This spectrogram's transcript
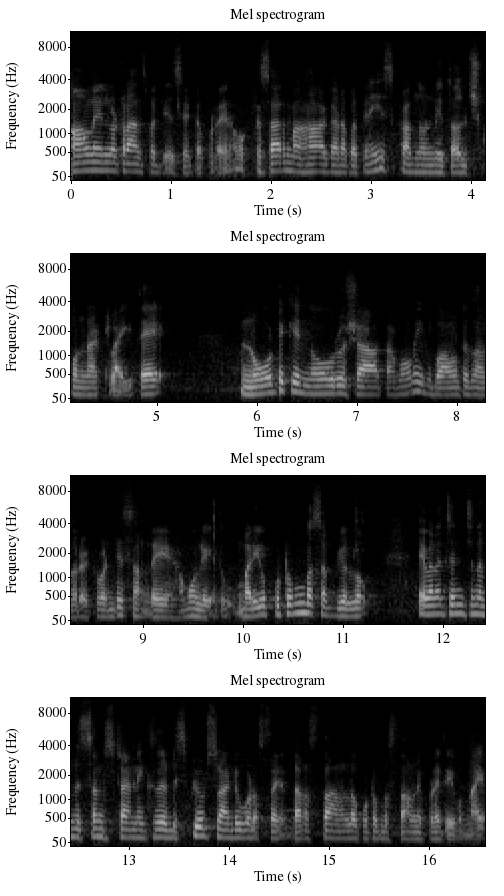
ఆన్లైన్లో ట్రాన్స్ఫర్ చేసేటప్పుడైనా ఒక్కసారి మహాగణపతిని స్కందుణ్ణి తలుచుకున్నట్లయితే నూటికి నూరు శాతము మీకు బాగుంటుంది అందులో ఎటువంటి సందేహము లేదు. మరియు కుటుంబ సభ్యుల్లో ఏమైనా చిన్న చిన్న మిస్అండర్స్టాండింగ్స్ డిస్ప్యూట్స్ లాంటివి కూడా వస్తాయి. ధనస్థానంలో కుటుంబ స్థానంలో ఎప్పుడైతే ఉన్నాయో.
